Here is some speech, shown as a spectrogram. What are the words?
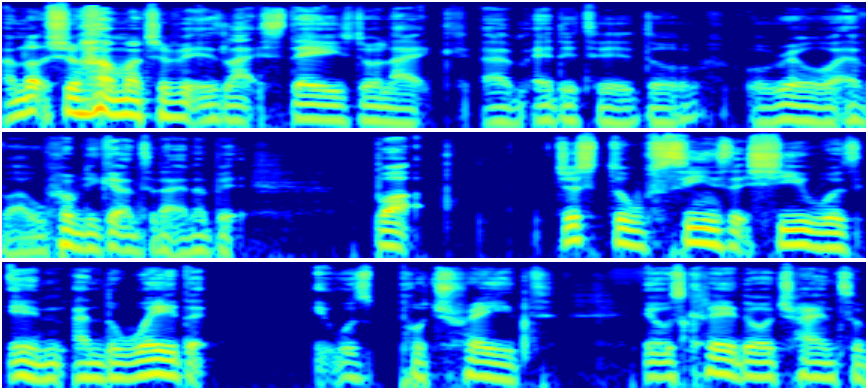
I'm not sure how much of it is like staged or like um, edited or or real or whatever. We'll probably get into that in a bit, but just the scenes that she was in and the way that it was portrayed, it was clear they were trying to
